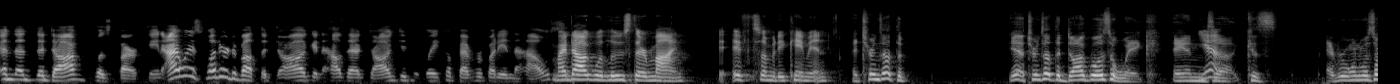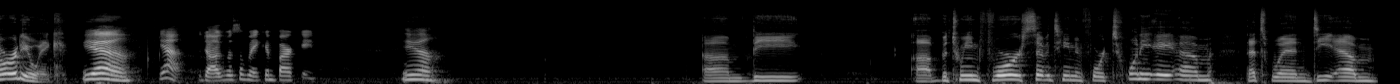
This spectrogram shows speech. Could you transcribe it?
and then the dog was barking. I always wondered about the dog and how that dog didn't wake up everybody in the house. My dog would lose their mind if somebody came in. It turns out the, yeah, it turns out the dog was awake and, Yeah. because everyone was already awake. Yeah. yeah, the dog was awake and barking. Yeah. Um, the uh, between 4:17 and 4:20 a.m. That's when DM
